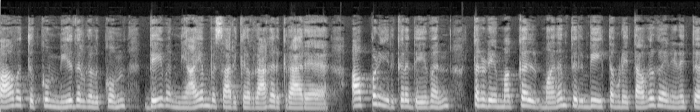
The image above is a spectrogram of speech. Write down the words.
பாவத்துக்கும் மீறுதல்களுக்கும் தேவன் நியாயம் விசாரிக்கிறவராக இருக்கிறாரு. அப்படி இருக்கிற தேவன் தன்னுடைய மக்கள் மனம் திரும்பி தங்களுடைய தவறுகளை நினைத்து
